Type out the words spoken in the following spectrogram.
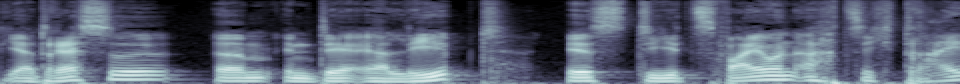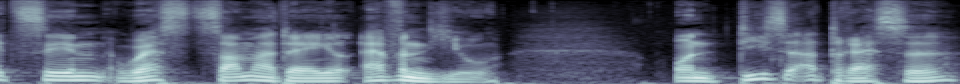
Die Adresse, ähm, in der er lebt, ist die 8213 West Somerdale Avenue. Und diese Adresse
